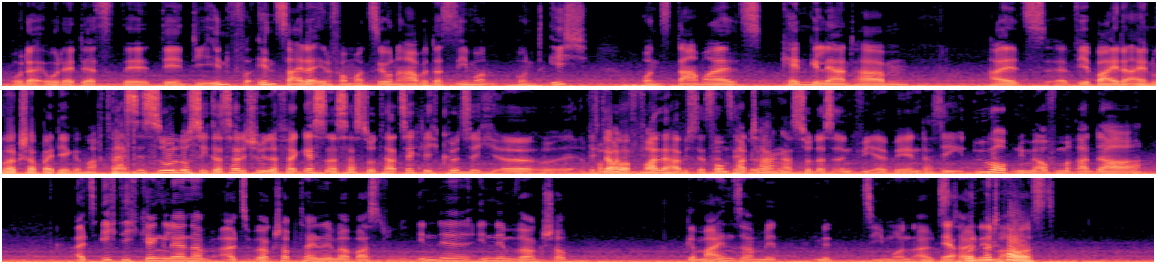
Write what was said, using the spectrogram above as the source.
oder, oder das, die, die, die Inf Insider-Information habe, dass Simon und ich uns damals kennengelernt haben, als äh, wir beide einen Workshop bei dir gemacht haben. Das ist so lustig, das hatte ich schon wieder vergessen. Das hast du tatsächlich kürzlich. Äh, ich glaube, auf Malle habe ich das Vor ein paar Tagen oder? hast du das irgendwie erwähnt, dass ich überhaupt nicht mehr auf dem Radar. Als ich dich kennengelernt habe als Workshop-Teilnehmer, warst du in, der, in dem Workshop gemeinsam mit, mit Simon als Ja, und Teilnehmer. mit Horst.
